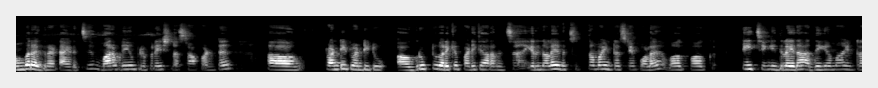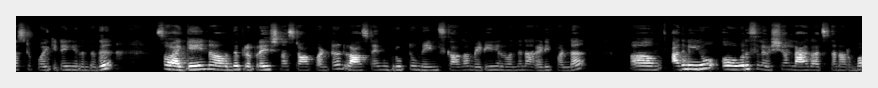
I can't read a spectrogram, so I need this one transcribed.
ரொம்ப ரெக்ரெட் ஆயிடுச்சு. மறுபடியும் ப்ரிப்பரேஷனை ஸ்டாப் பண்ணிட்டு, twenty twenty two group two வரைக்கும் படிக்க ஆரம்பித்தேன் இருந்தாலும் எனக்கு சுத்தமாக இன்ட்ரெஸ்ட்டே போல. ஒர்க் ஒர்க் டீச்சிங் இதில் தான் அதிகமாக இன்ட்ரெஸ்ட் போய்க்கிட்டே இருந்தது. ஸோ அகெயின் நான் வந்து ப்ரிப்பரேஷனை ஸ்டாப் பண்ணிட்டு, லாஸ்ட் டைம் குரூப் டூ மெயின்ஸ்க்காக மெட்டீரியல் வந்து நான் ரெடி பண்ணேன். அதுலேயும் ஒரு சில விஷயம் லேக் ஆச்சு தான். நான் ரொம்ப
